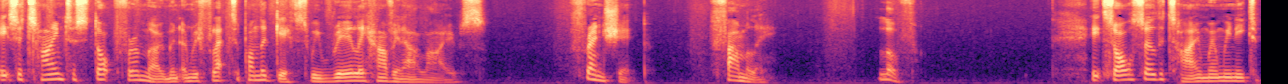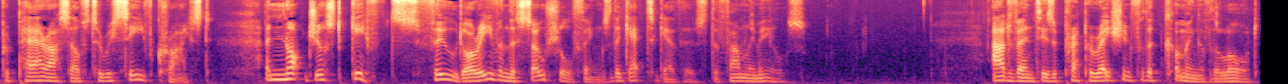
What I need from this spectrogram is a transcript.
It's a time to stop for a moment and reflect upon the gifts we really have in our lives friendship, family, love. It's also the time when we need to prepare ourselves to receive Christ, and not just gifts, food, or even the social things, the get togethers, the family meals. Advent is a preparation for the coming of the Lord.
